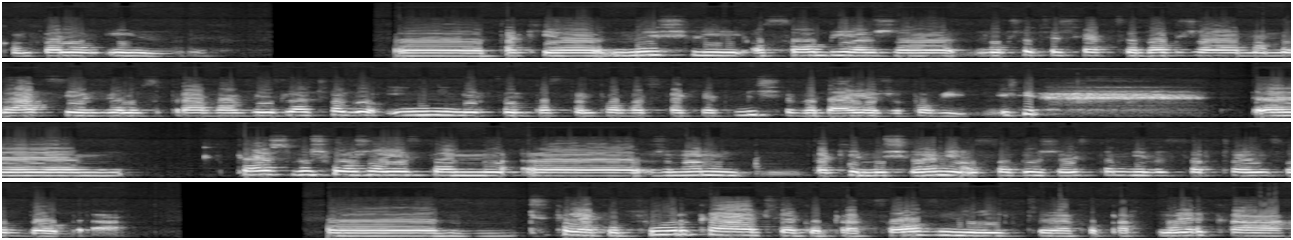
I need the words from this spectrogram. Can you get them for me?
kontrolą innych. E, takie myśli o sobie, że no przecież ja chcę dobrze, mam rację w wielu sprawach, więc dlaczego inni nie chcą postępować tak, jak mi się wydaje, że powinni. Też wyszło, że jestem, e, że mam takie myślenie o sobie, że jestem niewystarczająco dobra. E, czy to jako córka, czy jako pracownik, czy jako partnerka,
